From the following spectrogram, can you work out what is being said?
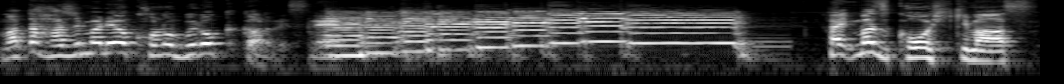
また始まりはこのブロックからですね。はいまずこう弾きます。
